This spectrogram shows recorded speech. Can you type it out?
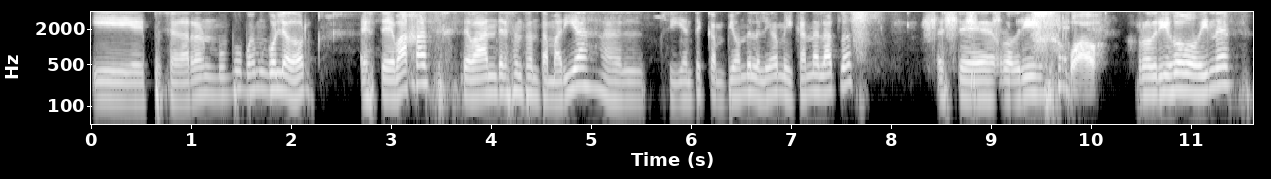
y pues se agarran un buen goleador. Este, bajas, se va Andrés en Santa María, al siguiente campeón de la Liga Mexicana, el Atlas. Este, Rodrigo. Wow. Rodrigo Godínez,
